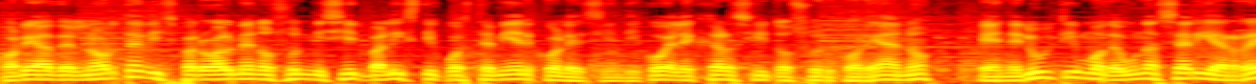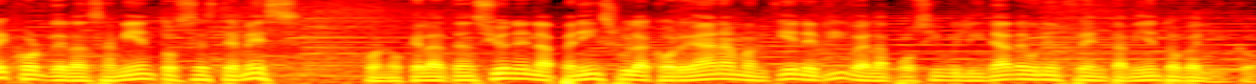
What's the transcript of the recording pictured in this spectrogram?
Corea del Norte disparó al menos un misil balístico este miércoles, indicó el ejército surcoreano, en el último de una serie récord de lanzamientos este mes, con lo que la tensión en la península coreana mantiene viva la posibilidad de un enfrentamiento bélico.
